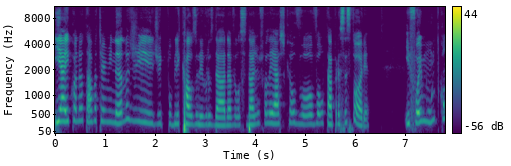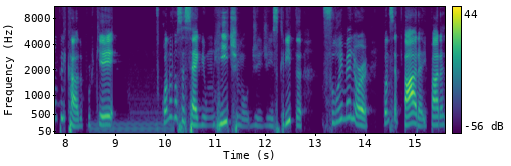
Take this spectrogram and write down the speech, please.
E aí, quando eu tava terminando de, de publicar os livros da, da Velocidade, eu falei, acho que eu vou voltar para essa história. E foi muito complicado, porque quando você segue um ritmo de, de escrita, flui melhor. Quando você para e para,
